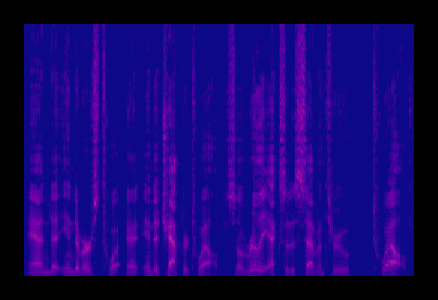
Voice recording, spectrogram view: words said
and uh, into verse tw- uh, into chapter 12. So really Exodus 7 through 12.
